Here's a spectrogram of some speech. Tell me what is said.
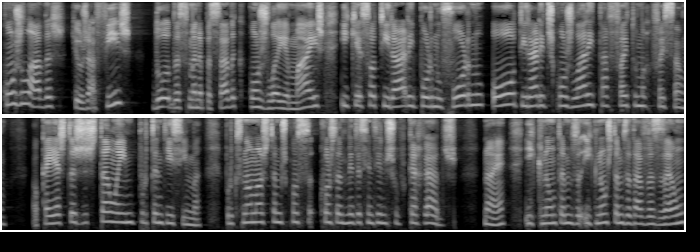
congeladas, que eu já fiz do, da semana passada, que congelei a mais e que é só tirar e pôr no forno ou tirar e descongelar e está feita uma refeição. Ok? Esta gestão é importantíssima, porque senão nós estamos constantemente a sentir-nos sobrecarregados não é? E que não estamos, e que não estamos a dar vazão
